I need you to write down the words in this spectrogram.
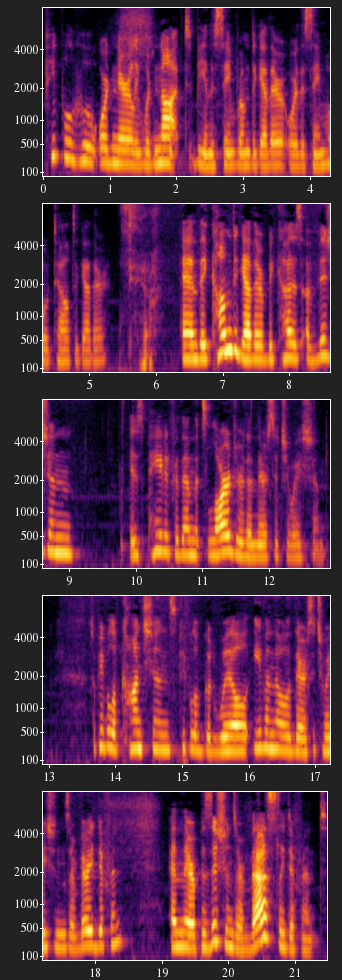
People who ordinarily would not be in the same room together or the same hotel together. Yeah. And they come together because a vision is painted for them that's larger than their situation. So, people of conscience, people of goodwill, even though their situations are very different and their positions are vastly different,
